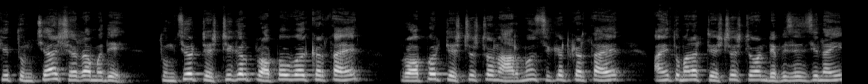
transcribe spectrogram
की तुमच्या शरीरामध्ये तुमचे टेस्टिकल प्रॉपर वर्क करत आहेत प्रॉपर टेस्टोस्ट्रॉन हार्मोन सिक्रेट करत आहेत आणि तुम्हाला टेस्टोस्ट्रॉन डेफिशियन्सी नाही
